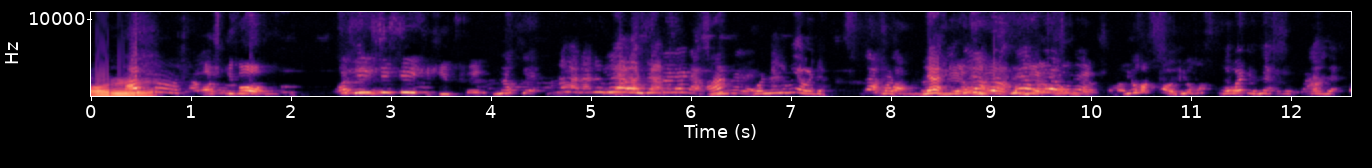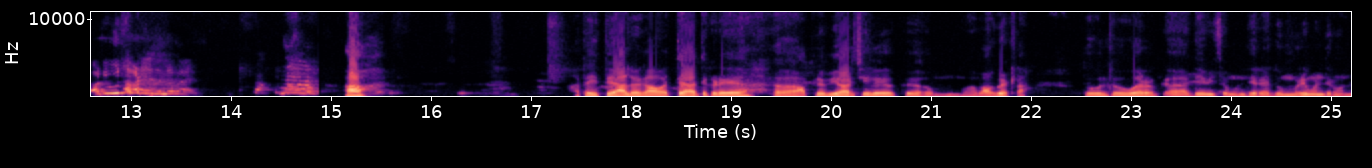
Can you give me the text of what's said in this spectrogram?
अरे ऑस्टिको शिशी खेळ अटी उठा पडायचं ना बाय हा. आता इथे आलोय गावात. त्या तिकडे आपल्या बिहारचे एक भाव भेटला. तो बोलतो वर देवीचं मंदिर आहे दुमरी मंदिर म्हणून.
